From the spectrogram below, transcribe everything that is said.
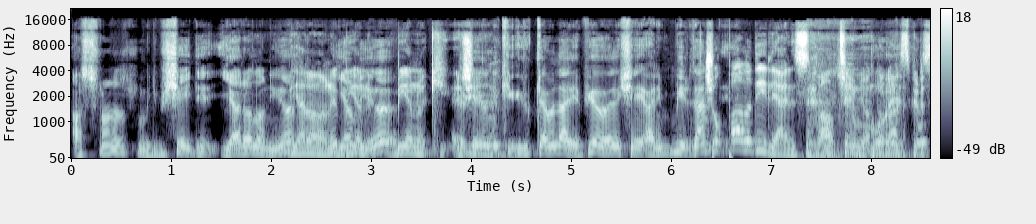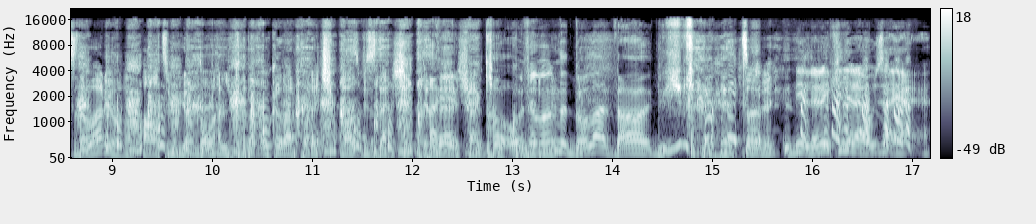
Astronot muydu? Bir şeydi. Yaralanıyor. Yaralanıyor. Yanıyor. Biyonik şey. biyonik yüklemeler yapıyor. Böyle şey hani birden Çok pahalı değil yani. 6 Şey, milyon Gora dolar. esprisi de var ya onun. 6 milyon dolarlık adam o kadar para çıkmaz bizden şeklinde. Hayır, şarkı o zaman da dolar daha düşük. Tabii. 1 lira 2 lira. O yüzden ya,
